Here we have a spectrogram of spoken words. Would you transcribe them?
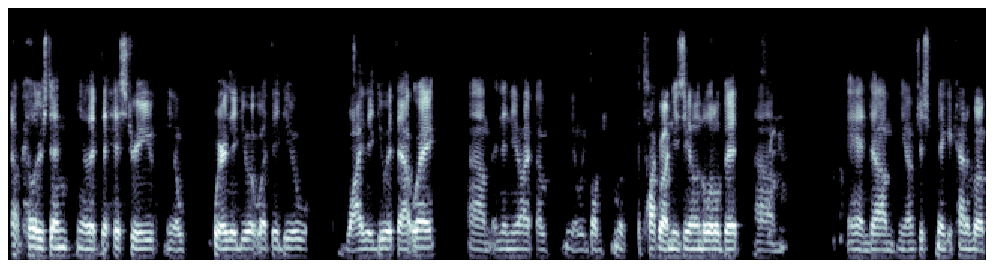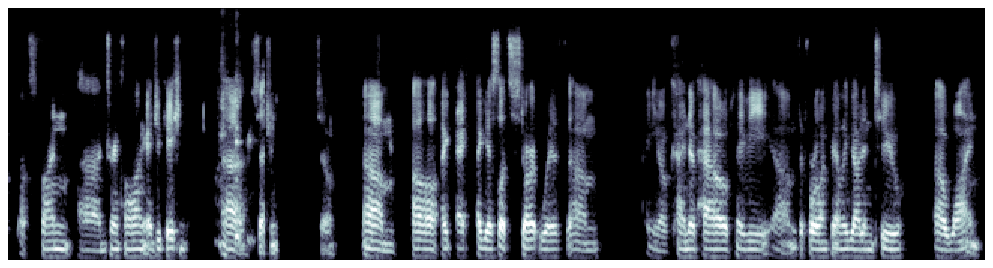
of Hillersden, you know, the, the history, you know, where they do it, what they do, why they do it that way. Um, and then, you know, I, I, you know, we'd love to talk about New Zealand a little bit. Um, and, um, you know, just make it kind of a, a fun uh, drink along education uh, session. So um, I, I, guess let's start with, um, you know, kind of how maybe um, the Forlong family got into uh, wine.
